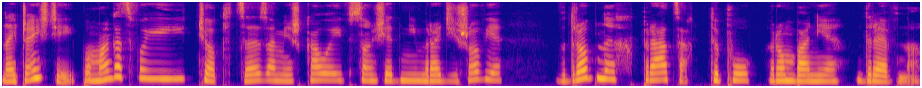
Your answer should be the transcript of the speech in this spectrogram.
Najczęściej pomaga swojej ciotce zamieszkałej w sąsiednim Radziszowie w drobnych pracach typu rąbanie drewna.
